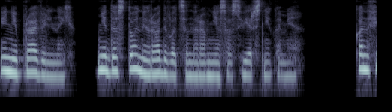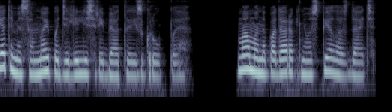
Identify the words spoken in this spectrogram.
и неправильный, недостойный радоваться наравне со сверстниками. Конфетами со мной поделились ребята из группы. Мама на подарок не успела сдать,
